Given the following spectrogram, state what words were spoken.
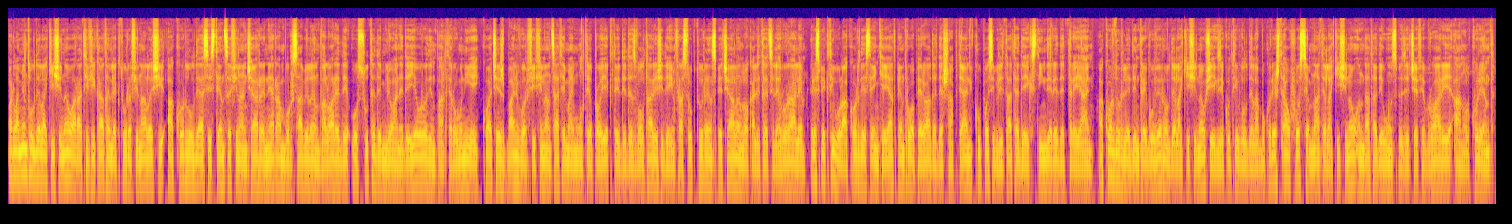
Parlamentul de la Chișinău a ratificat în lectură finală și acordul de asistență financiară nerambursabilă în valoare de 100 de milioane de euro din partea României. Cu acești bani vor fi finanțate mai multe proiecte de dezvoltare și de infrastructură, în special în localitățile rurale. Respectivul acord este încheiat pentru o perioadă de șapte ani, cu posibilitatea de extindere de trei ani. Acordurile dintre guvernul de la Chișinău și executivul de la București au fost semnate la Chișinău în data de 11 februarie anul curent.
